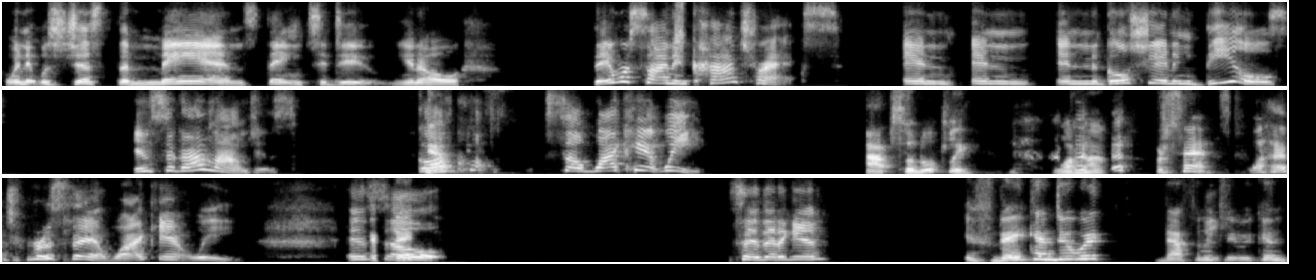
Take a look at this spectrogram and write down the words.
when it was just the man's thing to do, you know, they were signing contracts and and and negotiating deals in cigar lounges. Golf yeah. So why can't we? Absolutely. 100%. 100%. Why can't we? And if so, they, say that again. If they can do it, definitely we can.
